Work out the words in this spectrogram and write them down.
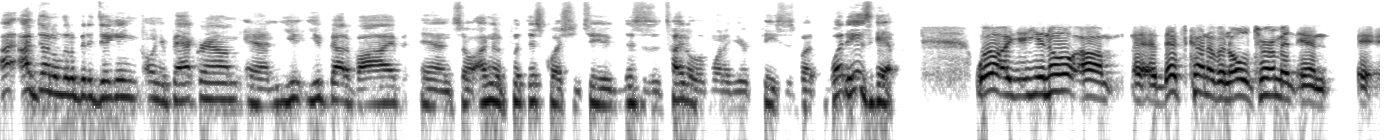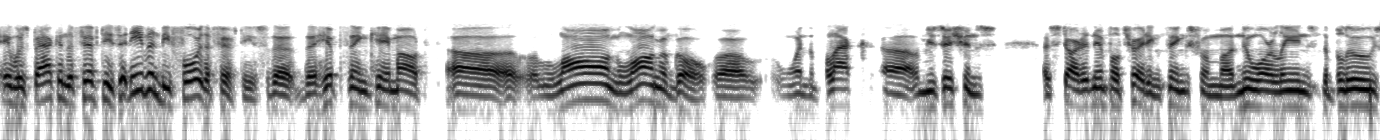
I, have done a little bit of digging on your background, and you, you've got a vibe. And so I'm going to put this question to you. This is the title of one of your pieces, but what is hip? Well, you know, um, uh, that's kind of an old term, and, and it was back in the 50s, and even before the 50s, the, the hip thing came out uh, long, long ago uh, when the black uh, musicians started infiltrating things from uh, New Orleans, the blues,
